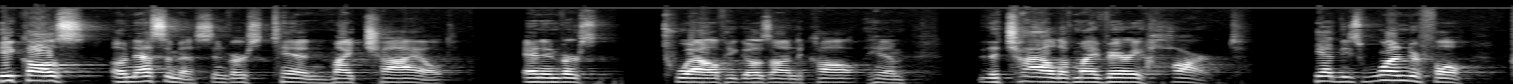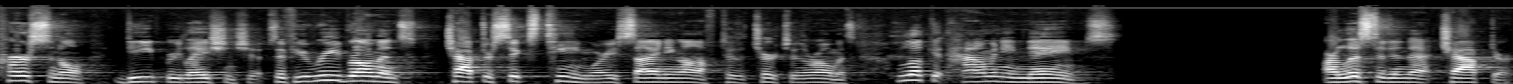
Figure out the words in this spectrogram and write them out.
He calls Onesimus in verse 10 my child. And in verse 12, he goes on to call him the child of my very heart. He had these wonderful, personal, deep relationships. If you read Romans chapter 16, where he's signing off to the church in the Romans, look at how many names are listed in that chapter.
